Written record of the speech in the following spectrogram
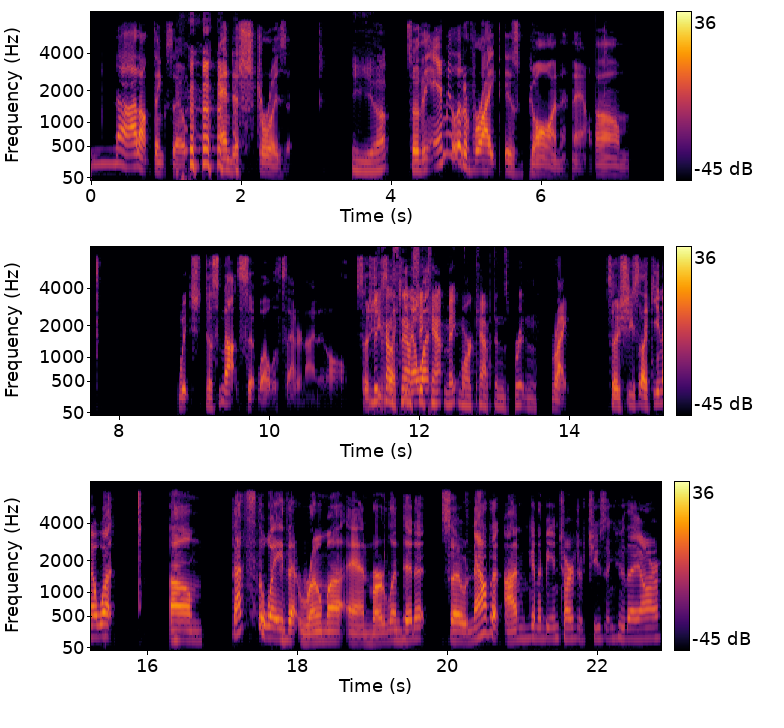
no, I don't think so, and destroys it. yep. So the amulet of right is gone now, um, which does not sit well with Saturnine at all. So she's Because like, now you know she what? can't make more Captains Britain. Right. So she's like, you know what? Um, that's the way that Roma and Merlin did it. So now that I'm going to be in charge of choosing who they are,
